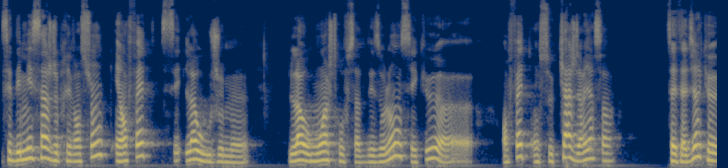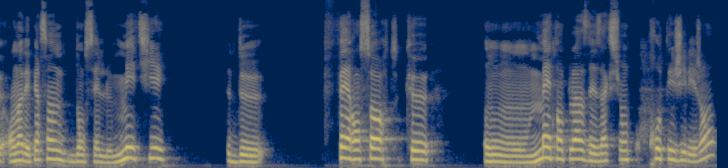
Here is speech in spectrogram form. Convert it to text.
c'est des messages de prévention. Et en fait, c'est là où je me, là où moi je trouve ça désolant, c'est que euh, en fait, on se cache derrière ça. C'est-à-dire que on a des personnes dont c'est le métier de faire en sorte que on mette en place des actions pour protéger les gens.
